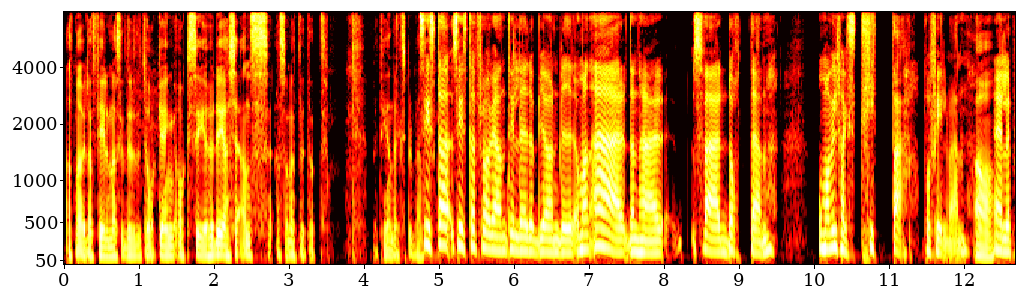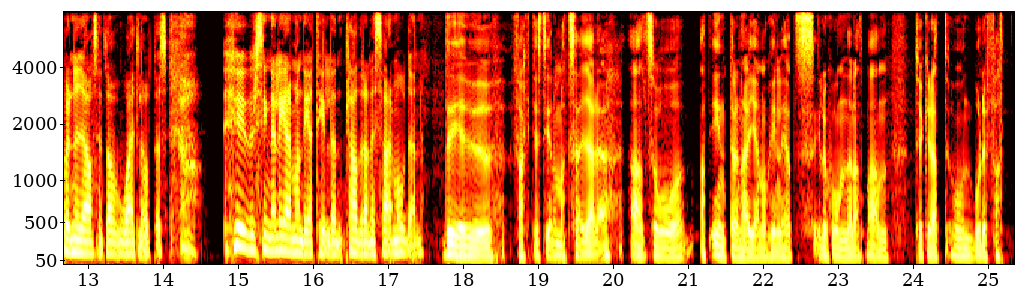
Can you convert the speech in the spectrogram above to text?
att man vill att filmen ska do the talking och se hur det känns som ett litet beteendeexperiment. Sista, sista frågan till dig då Björn blir, om man är den här svärdottern och man vill faktiskt titta på filmen Ja. eller på det nya avsnittet av White Lotus. Hur signalerar man det till den pladdrande svärmodern? Det är ju faktiskt genom att säga det. Alltså att inte den här genomskinlighetsillusionen att man tycker att hon borde fatta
